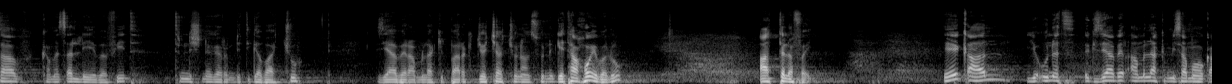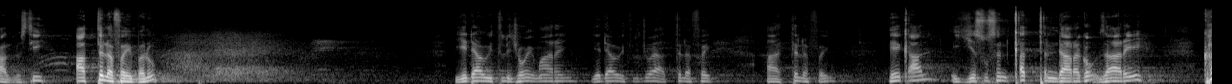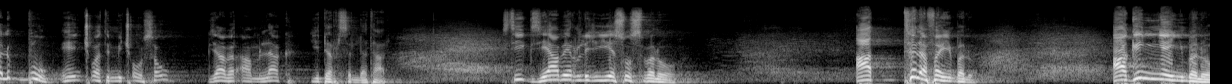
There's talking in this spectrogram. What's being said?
ሀሳብ ከመጸለዬ በፊት ትንሽ ነገር እንድትገባችሁ እግዚአብሔር አምላክ ይባረክ። እጆቻችሁን አንሱን። ጌታ ሆይ በሉ፣ አትለፈኝ። ይህ ቃል የእውነት እግዚአብሔር አምላክ የሚሰማው ቃል ነው። እስቲ አትለፈኝ በሉ። የዳዊት ልጅ ሆይ ማረኝ፣ የዳዊት ልጅ ሆይ አትለፈኝ፣ አትለፈኝ። ይሄ ቃል ኢየሱስን ቀጥ እንዳረገው ዛሬ ከልቡ ይሄን ጩኸት የሚጮህ ሰው እግዚአብሔር አምላክ ይደርስለታል። እስቲ እግዚአብሔር ልጅ ኢየሱስ በሎ፣ አትለፈኝ በሎ፣ አግኘኝ በሎ።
